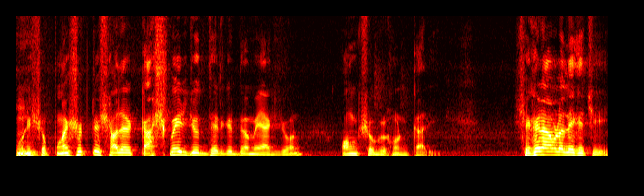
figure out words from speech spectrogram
উনিশশো পঁয়ষট্টি সালের কাশ্মীর যুদ্ধের কিন্তু আমি একজন। অংশগ্রহণকারী। সেখানে আমরা দেখেছি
